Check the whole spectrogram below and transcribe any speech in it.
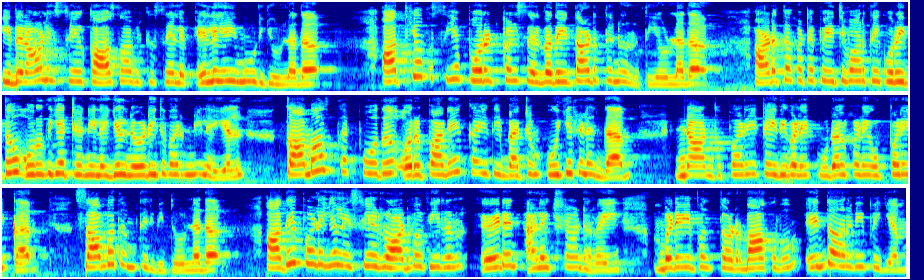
இதனால் இஸ்ரேல் காசாவிற்கு செல்லும் எல்லையை மூடியுள்ளது. அத்தியாவசிய பொருட்கள் செல்வதை தடுத்து நிறுத்தியுள்ளது. அடுத்த கட்ட பேச்சுவார்த்தை குறித்து உறுதியற்ற நிலையில் நீடித்து வரும் நிலையில் கமாஸ் தற்போது ஒரு படை கைதி மற்றும் உயிரிழந்த நான்கு படை கைதிகளின் உடல்களை ஒப்படைக்க சம்மதம் தெரிவித்துள்ளது. அதே வேளையில் இஸ்ரேல் ராணுவ வீரர் ஏடன் அலெக்சாண்டரை விடுவிப்பது தொடர்பாகவும் எந்த அறிவிப்பையும்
